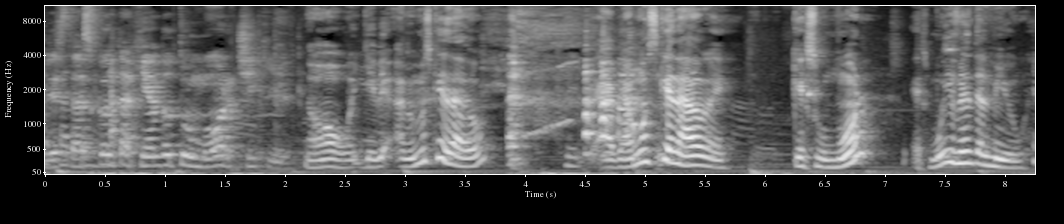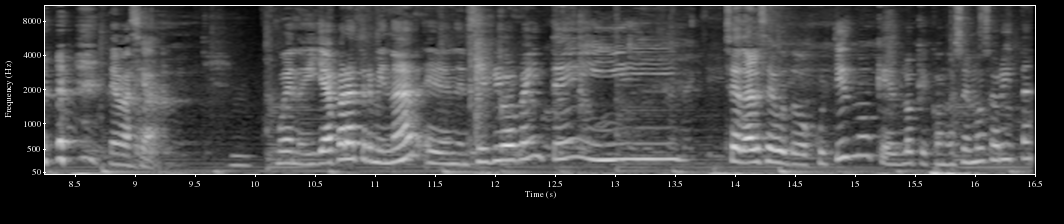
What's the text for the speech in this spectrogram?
Le estás contagiando tu humor, chiqui. No, güey. Habíamos quedado. habíamos quedado, güey. Que su humor es muy diferente al mío, güey. Demasiado. Bueno, y ya para terminar, en el siglo XX y se da el pseudo-ocultismo, que es lo que conocemos ahorita.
